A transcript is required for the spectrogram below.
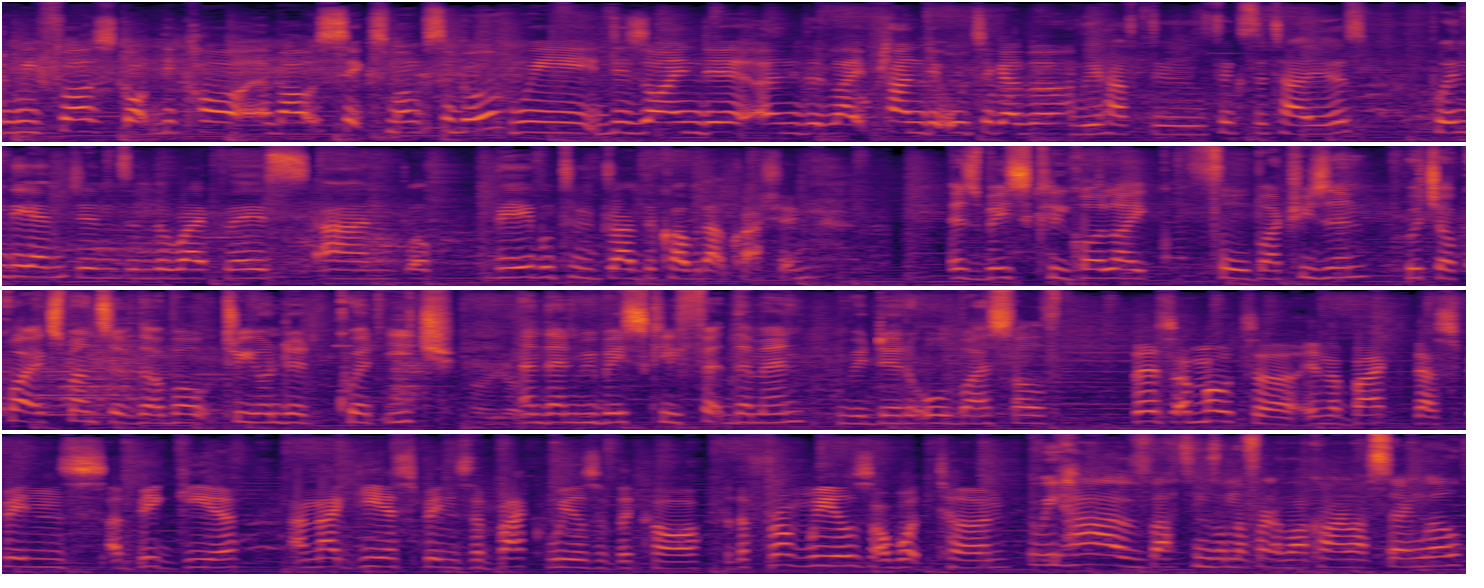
We first got the car about six months ago. We designed it and like planned it all together. We have to fix the tyres, put in the engines in the right place and we'll be able to drive the car without crashing. It's basically got like four batteries in, which are quite expensive. They're about 300 quid each. And then we basically fit them in. We did it all by ourselves. There's a motor in the back that spins a big gear, and that gear spins the back wheels of the car. The front wheels are what turn. We have buttons on the front of our car and our steering wheel.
